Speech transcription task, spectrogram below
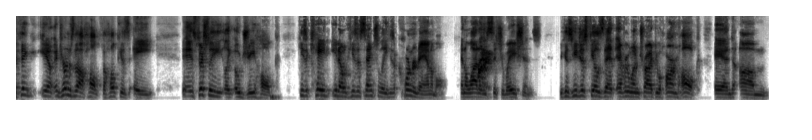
I think, you know, in terms of the Hulk, the Hulk is a especially like OG Hulk, he's a cage, you know, he's essentially he's a cornered animal in a lot of these situations because he just feels that everyone tried to harm Hulk and um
